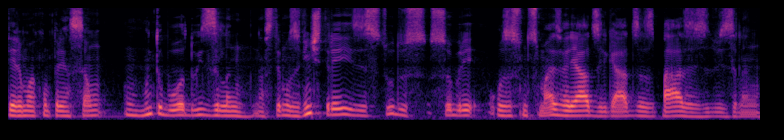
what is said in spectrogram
ter uma compreensão muito boa do Islã. Nós temos 23 estudos sobre os assuntos mais variados ligados às bases do Islã.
